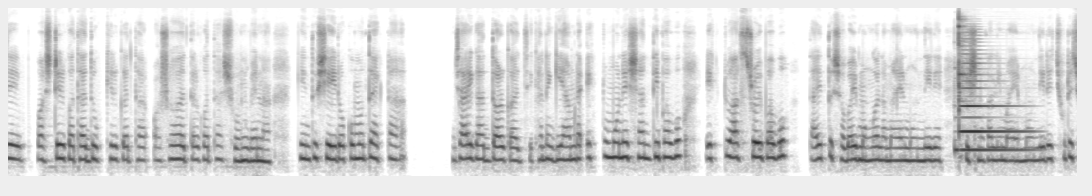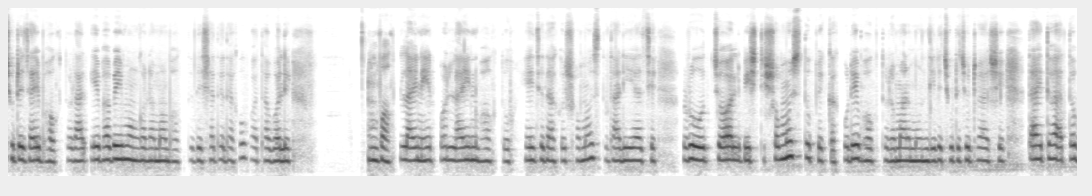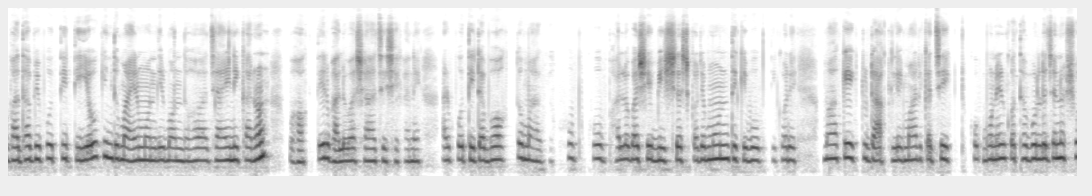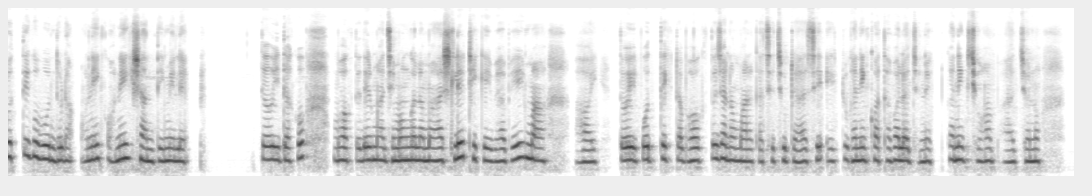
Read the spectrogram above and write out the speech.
যে কষ্টের কথা, দুঃখের কথা, অসহায়তার কথা? শুনবে না। কিন্তু সেই রকমও তো একটা জায়গার দরকার, যেখানে গিয়ে আমরা একটু মনের শান্তি পাবো, একটু আশ্রয় পাবো। তাই তো সবাই মঙ্গলা মায়ের মন্দিরে, কৃষ্ণকালী মায়ের মন্দিরে ছুটে ছুটে যায় ভক্তরা। আর এভাবেই মঙ্গলা মা ভক্তদের সাথে দেখো কথা বলে। ভক্ত লাইনের পর লাইন ভক্ত। এই যে দেখো, সমস্ত দাঁড়িয়ে আছে। রোদ, জল, বৃষ্টি, সমস্ত উপেক্ষা করে ভক্তরা মার মন্দিরে ছুটে ছুটে আসে। তাই তো এত বাধা বিপত্তি দিয়েও কিন্তু মায়ের মন্দির বন্ধ হওয়া যায়নি, কারণ ভক্তের ভালোবাসা আছে সেখানে। আর প্রতিটা ভক্ত মাকে খুব খুব ভালোবাসে, বিশ্বাস করে, মন থেকে ভক্তি করে। মাকে একটু ডাকলে, মার কাছে একটু মনের কথা বললে যেন সত্যি গো বন্ধুরা, অনেক অনেক শান্তি মেলে। তো ওই দেখো, ভক্তদের মাঝে মঙ্গলা মা আসলে ঠিক এইভাবেই মা হয়। তো এই প্রত্যেকটা ভক্ত যেন মার কাছে ছুটে আসে, একটুখানি কথা বলার জন্য, একটুখানি ছোঁয়া পাওয়ার জন্য।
